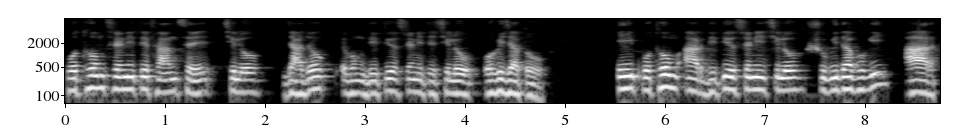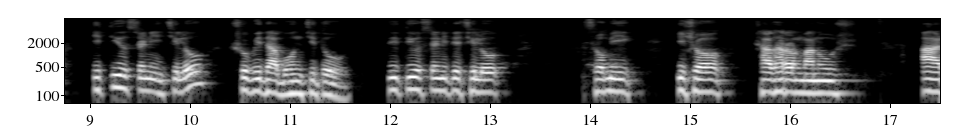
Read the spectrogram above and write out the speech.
প্রথম শ্রেণীতে ফ্রান্সে ছিল যাজক এবং দ্বিতীয় শ্রেণীতে ছিল অভিজাত। এই প্রথম আর দ্বিতীয় শ্রেণি ছিল সুবিধাভোগী আর তৃতীয় শ্রেণি ছিল সুবিধা বঞ্চিত তৃতীয় শ্রেণীতে ছিল শ্রমিক, কৃষক, সাধারণ মানুষ। আর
